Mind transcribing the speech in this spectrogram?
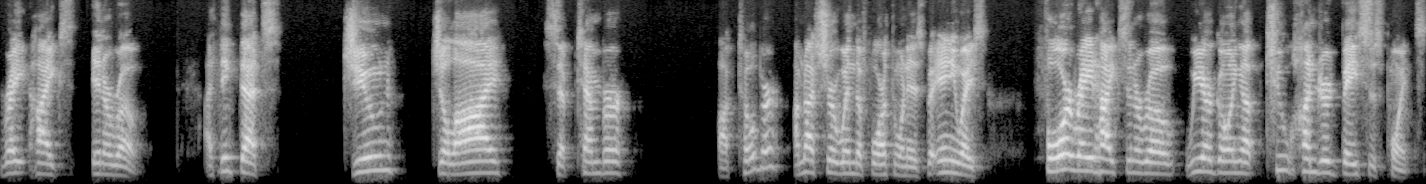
rate hikes in a row. I think that's June, July, September, October. I'm not sure when the fourth one is, but, anyways, four rate hikes in a row. We are going up 200 basis points,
